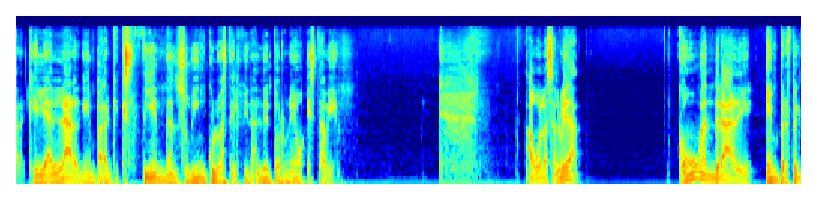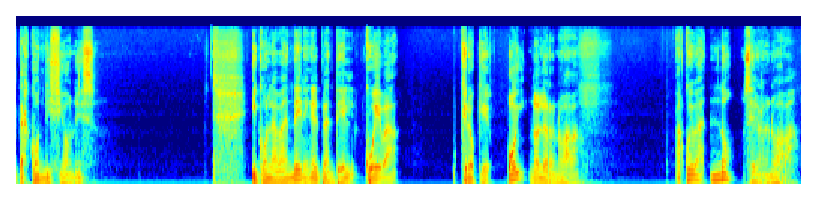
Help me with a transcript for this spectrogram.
para que le alarguen, para que extiendan su vínculo hasta el final del torneo, está bien. Hago la salvedad. Con un Andrade en perfectas condiciones y con la bandera en el plantel, Cueva creo que hoy no le renovaban. A Cueva no se le renovaba.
